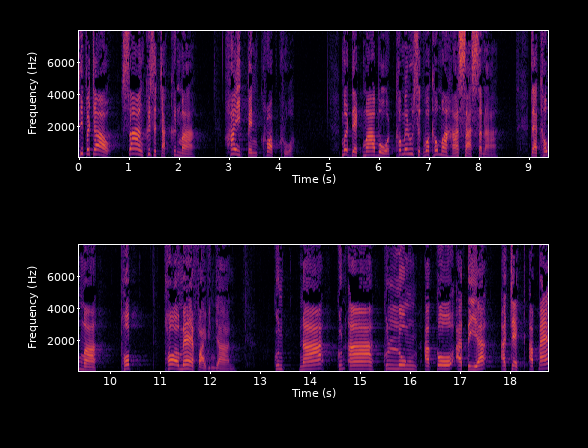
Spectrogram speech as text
ที่พระเจ้าสร้างคริสตจักรขึ้นมา ให้เป็นครอบครัว เมื่อเด็กมาโบสถ์เขาไม่รู้สึกว่าเขามาหาศาสนา แต่เขามาพบพ่อแม่ฝ่ายวิญญาณ คุณน้า คุณอา คุณลุงอาโกอาเตีย อาเจกอาแปะ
